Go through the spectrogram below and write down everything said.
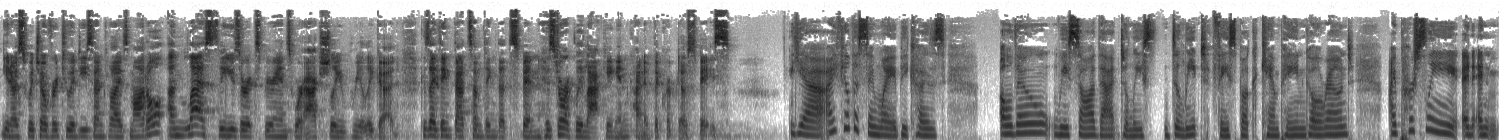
you know, switch over to a decentralized model unless the user experience were actually really good. Because I think that's something that's been historically lacking in kind of the crypto space. Yeah, I feel the same way because although we saw that delete, delete Facebook campaign go around, I personally, and, and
